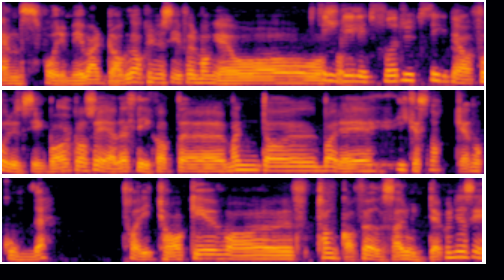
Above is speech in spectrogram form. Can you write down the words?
ensformig hverdag, da, kunne du si, for mange. Og, Ting så- blir litt forutsigbart. ja, forutsigbart. Og så er det slik at uh, man da bare ikke snakker noe om det. Tar ikke tak i hva tanker og følelser rundt det, kan du si.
